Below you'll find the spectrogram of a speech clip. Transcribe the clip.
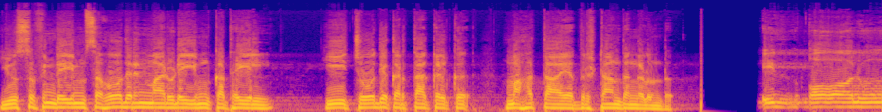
യൂസഫിന്റെയും സഹോദരന്മാരുടെയും കഥയിൽ ഈ ചോദ്യകർത്താക്കൾക്ക് മഹത്തായ ദൃഷ്ടാന്തങ്ങളുണ്ട് إذ قالوا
